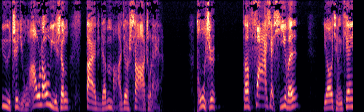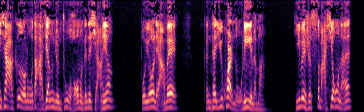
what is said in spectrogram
尉迟迥嗷嗷一声，带着人马就杀出来了。同时，他发下檄文。邀请天下各路大将军、诸侯们跟他响应，不有两位跟他一块努力了吗？一位是司马萧南，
